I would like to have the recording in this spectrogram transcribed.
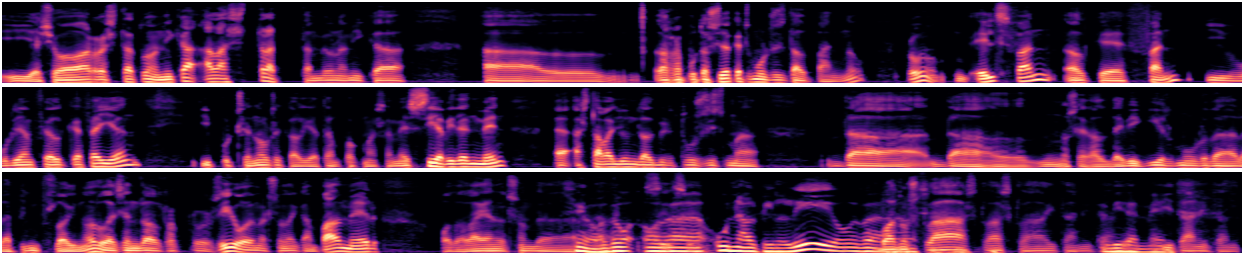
i això ha restat una mica a l'estrat, també una mica el, la reputació d'aquests músics del punk, no? Però bueno, ells fan el que fan i volien fer el que feien i potser no els calia tampoc massa més. Sí, evidentment, eh, estava lluny del virtuosisme de, del, no sé, del David Gilmour de, de Pink Floyd, no? de la gent del rock progressiu, o d'Emerson de Camp Palmer, o de Lion Anderson de... Sí, o, o sí, sí. un Alvin Lee, o de... Bueno, esclar, esclar, esclar, i tant, i tant. Evidentment. I tant, i tant.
